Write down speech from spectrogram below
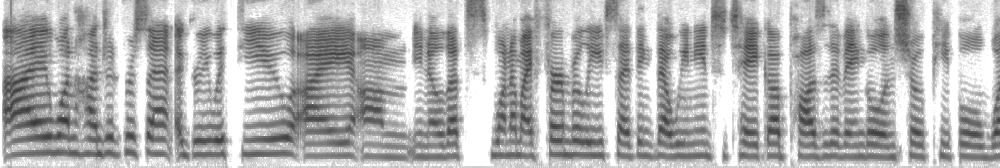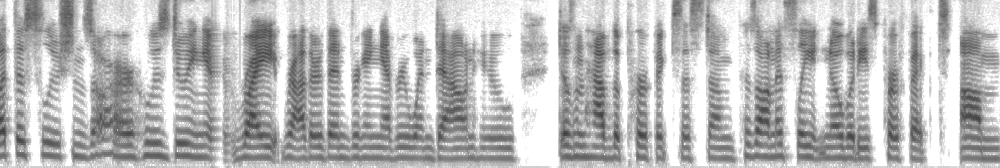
I 100% agree with you. I, um, you know, that's one of my firm beliefs. I think that we need to take a positive angle and show people what the solutions are, who's doing it right, rather than bringing everyone down who doesn't have the perfect system. Because honestly, nobody's perfect. Um,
